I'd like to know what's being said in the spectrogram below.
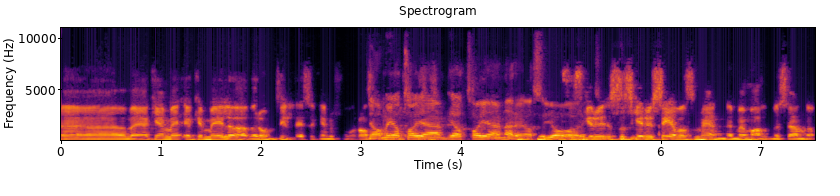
Uh, men jag kan, jag kan mejla över dem till dig så kan du få dem. Ja, men jag tar gärna, jag tar gärna det. Alltså jag... så, ska du, så ska du se vad som händer med Malmö sen då.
